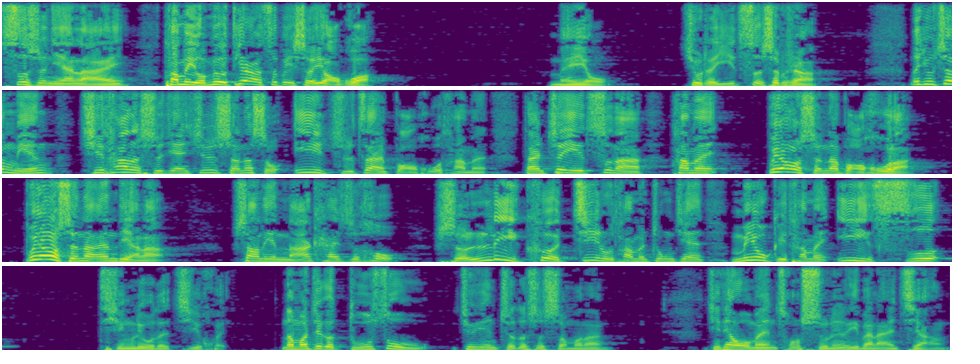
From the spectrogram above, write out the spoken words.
四十年来，他们有没有第二次被蛇咬过？没有，就这一次，是不是？那就证明其他的时间，其实神的手一直在保护他们。但这一次呢，他们不要神的保护了，不要神的恩典了。上帝拿开之后，蛇立刻进入他们中间，没有给他们一丝停留的机会。那么这个毒素究竟指的是什么呢？今天我们从属灵里边来讲，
